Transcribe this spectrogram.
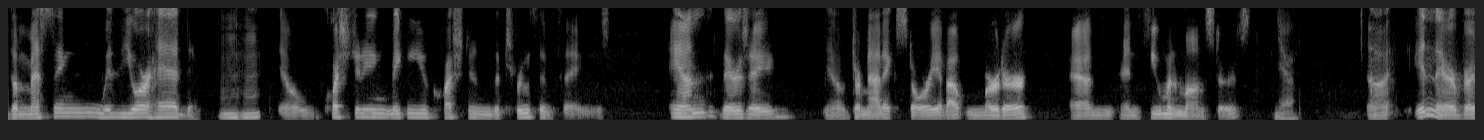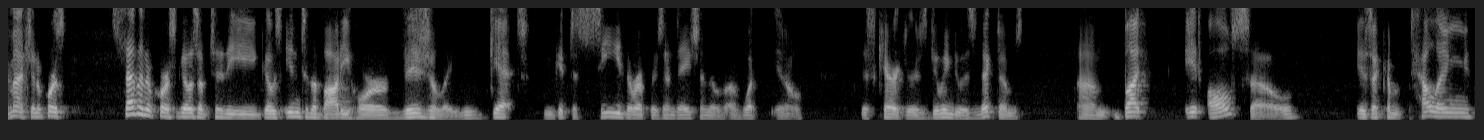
the messing with your head Mm-hmm. you know questioning making you question the truth of things and there's a you know dramatic story about murder and and human monsters Yeah. uh, in there very much and of course seven of course goes up to the goes into the body horror visually you get you get to see the representation of, of what you know this character is doing to his victims um, but it also is a compelling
